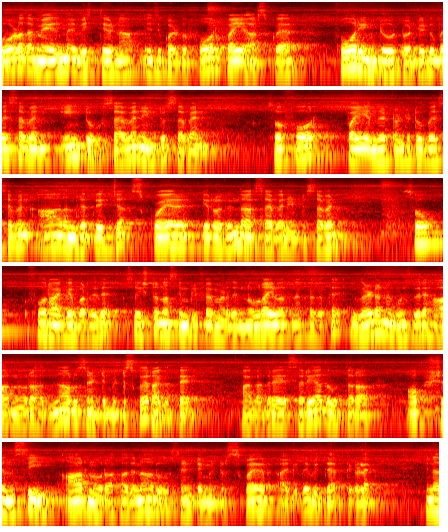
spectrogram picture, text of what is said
ಗೋಳದ ಮೇಲ್ಮೈ ವಿಸ್ತೀರ್ಣ is to four pi R square four into twenty two by seven into seven into seven so four pi ಅಂದರೆ twenty two by seven R ಅಂದರೆ ತ್ರಿಜ್ಯ ಸ್ಕ್ವೇರ್ ಇರೋದ್ರಿಂದ seven into seven so four ಹಾಗೆ ಬರ್ತಿದೆ ಸೊ ಇಷ್ಟನ್ನು ಸಿಂಪ್ಲಿಫೈ ಮಾಡಿದ್ರೆ ನೂರ ಐವತ್ನಾಲ್ಕಾಗುತ್ತೆ ಇವೆರಡನ್ನು ಗುಣಿಸಿದರೆ ಆರುನೂರ ಹದಿನಾರು ಸೆಂಟಿಮೀಟರ್ ಸ್ಕ್ವೇರ್ ಆಗುತ್ತೆ. ಹಾಗಾದರೆ ಸರಿಯಾದ ಉತ್ತರ ಆಪ್ಷನ್ ಸಿ ಆರುನೂರ ಹದಿನಾರು ಸೆಂಟಿಮೀಟರ್ ಸ್ಕ್ವೇರ್ ಆಗಿದೆ ವಿದ್ಯಾರ್ಥಿಗಳೇ. ಇನ್ನು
